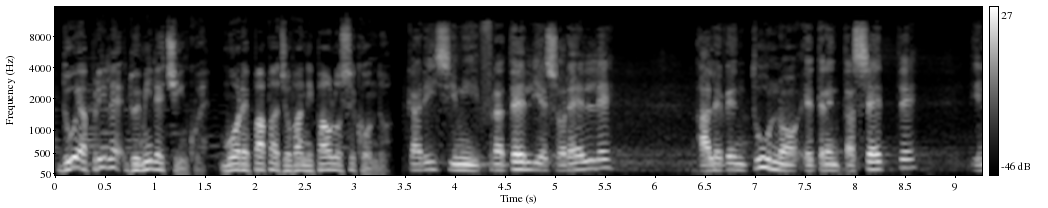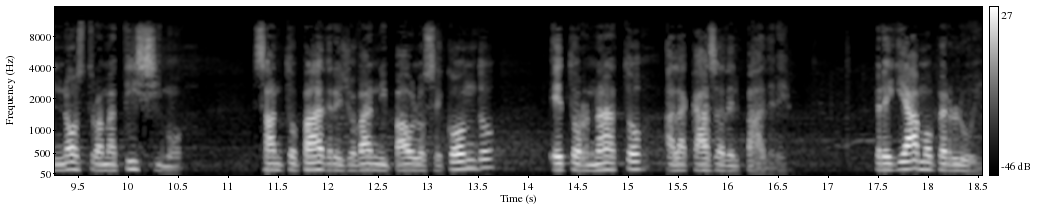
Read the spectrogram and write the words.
2 aprile 2005. Muore Papa Giovanni Paolo II. Carissimi fratelli e sorelle, alle 21.37 il nostro amatissimo Santo Padre Giovanni Paolo II è tornato alla casa del Padre. Preghiamo per lui.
